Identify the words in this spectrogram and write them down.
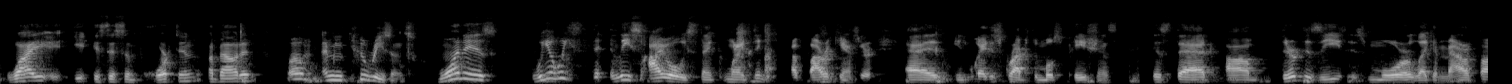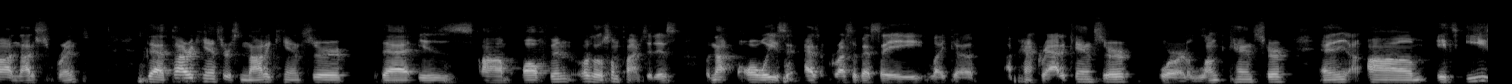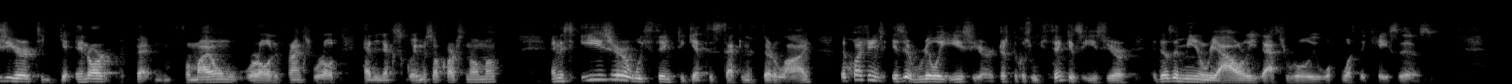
Why is this important about it? Well, I mean, two reasons. One is we always, at least I always think when I think of thyroid cancer, as in the way I describe it to most patients, is that um, their disease is more like a marathon, not a sprint that thyroid cancer is not a cancer that is um, often, although sometimes it is, but not always as aggressive as a like a, a pancreatic cancer or a lung cancer. And um, it's easier to get in our, for my own world, in Frank's world, head and neck squamous cell carcinoma. And it's easier, we think, to get to second and third line. The question is, is it really easier? Just because we think it's easier, it doesn't mean in reality that's really what the case is.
